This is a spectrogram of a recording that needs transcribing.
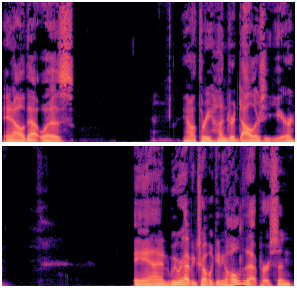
you know, that was, you know, $300 a year and we were having trouble getting a hold of that person,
